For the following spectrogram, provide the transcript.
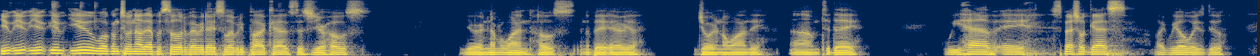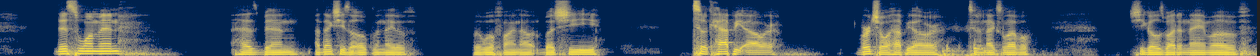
You, you, you, you, you. Welcome to another episode of Everyday Celebrity Podcast. This is your host, your number one host in the Bay Area, Jordan Owandi. Um, today, we have a special guest, like we always do. This woman has been, I think she's an Oakland native, but we'll find out. But she took happy hour, virtual happy hour, to the next level. She goes by the name of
